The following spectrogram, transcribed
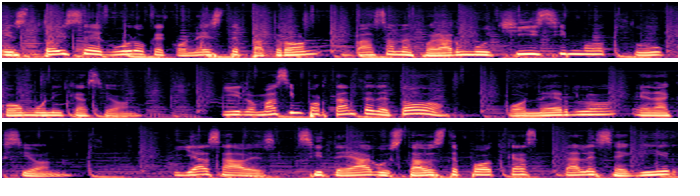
Estoy seguro que con este patrón vas a mejorar muchísimo tu comunicación. Y lo más importante de todo, ponerlo en acción. Y ya sabes, si te ha gustado este podcast, dale seguir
